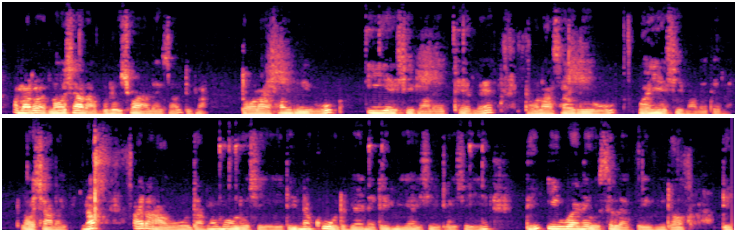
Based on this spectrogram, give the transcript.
။အမတို့က load ရှာတာဘယ်လိုရှာရလဲဆိုတော့ဒီမှာဒေါ်လာ site လေးကို E ရဲ့ရှေ့မှာလည်းထည့်မယ်ဒေါ်လာ site လေးကို1ရဲ့ရှေ့မှာလည်းထည့်မယ် load ရှာလိုက်ပြီနော်။ အဲ့ဒါကိုဒါမှမဟုတ်လို့ရှိရင်ဒီနှစ်ခုကိုတပြိုင်နက်တည်းမရိုက်ရှိလို့ရှိရင်ဒီ E1 လေးကိုဆက်လက်ပေးပြီးတော့ဒီ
